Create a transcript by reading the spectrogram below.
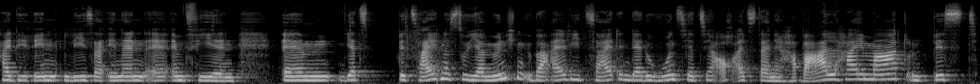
Heidi Rehn LeserInnen äh, empfehlen. Ähm, jetzt bezeichnest du ja München über all die Zeit, in der du wohnst, jetzt ja auch als deine Wahlheimat und bist,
